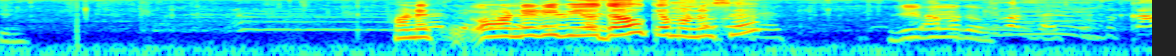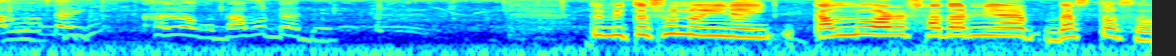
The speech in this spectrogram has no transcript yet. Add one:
দিন। অনেক অনেক রিভিউ দাও কেমন আছে রিভিউ দাও। তুমি তো শুনোই নাই কাল্লু আর সাদা নিয়ে ব্যস্ত আছো।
